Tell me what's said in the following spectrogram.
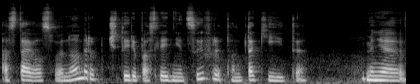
оставил свой номер, четыре последние цифры, там, такие-то. Мне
